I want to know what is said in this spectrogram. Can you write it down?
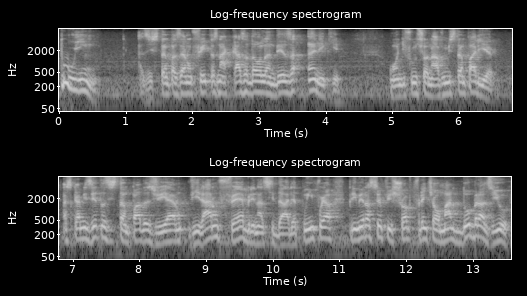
Twin. As estampas eram feitas na casa da holandesa Anneke, onde funcionava uma estamparia. As camisetas estampadas vieram, viraram febre na cidade. A Twin foi a primeira surf shop frente ao mar do Brasil.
